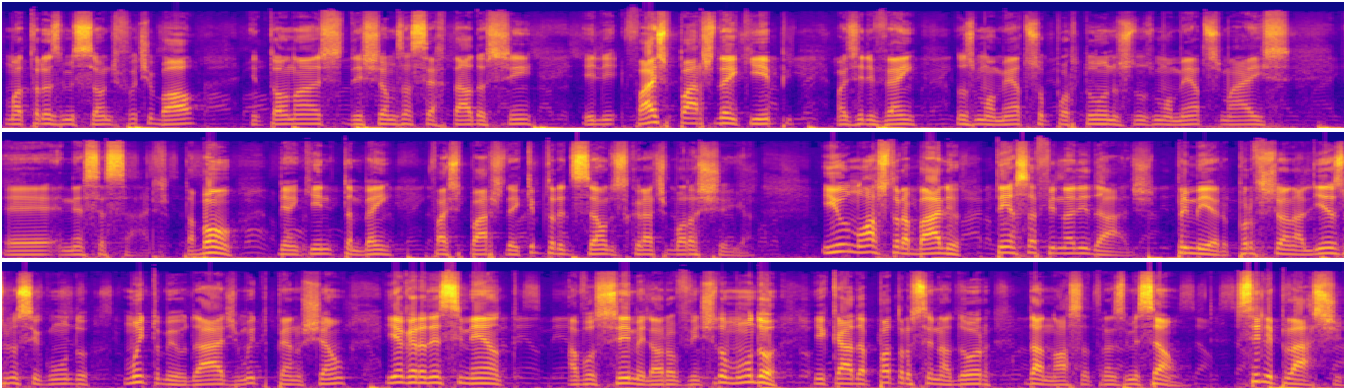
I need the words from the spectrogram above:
uma transmissão de futebol. Então nós deixamos acertado assim. Ele faz parte da equipe, mas ele vem nos momentos oportunos, nos momentos mais é, necessários. Tá bom? Bianchini também faz parte da equipe tradição do Scratch Bola Cheia. E o nosso trabalho tem essa finalidade. Primeiro, profissionalismo. Segundo, muita humildade, muito pé no chão e agradecimento. A você, melhor ouvinte do mundo, e cada patrocinador da nossa transmissão. Siliplast,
